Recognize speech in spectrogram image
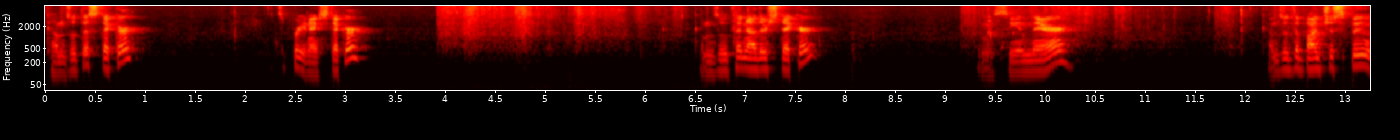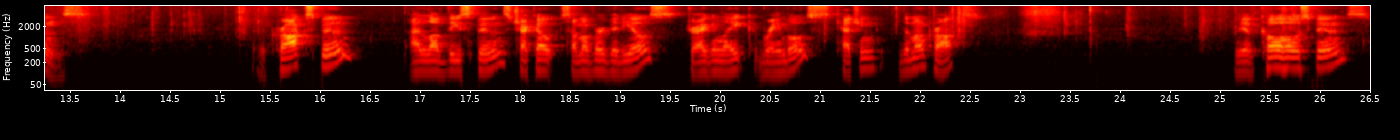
Comes with a sticker. It's a pretty nice sticker. Comes with another sticker. You see in there. Comes with a bunch of spoons. A croc spoon. I love these spoons. Check out some of our videos. Dragon Lake rainbows, catching them on crocs. We have coho spoons.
